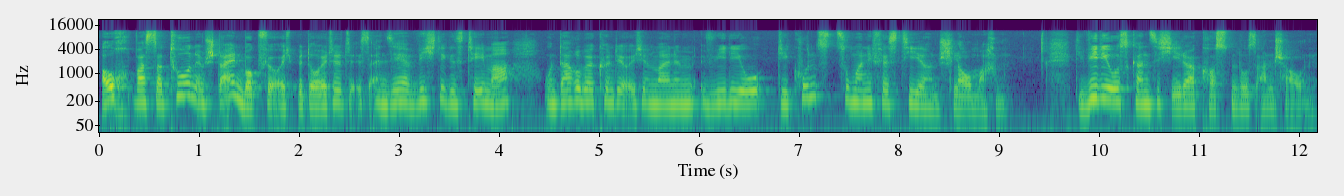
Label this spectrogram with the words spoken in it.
Auch was Saturn im Steinbock für euch bedeutet, ist ein sehr wichtiges Thema und darüber könnt ihr euch in meinem Video Die Kunst zu manifestieren schlau machen. Die Videos kann sich jeder kostenlos anschauen.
